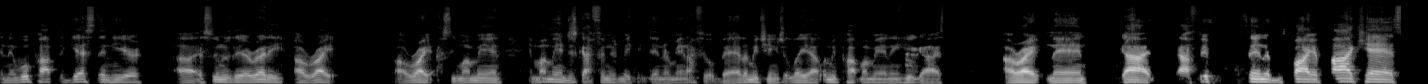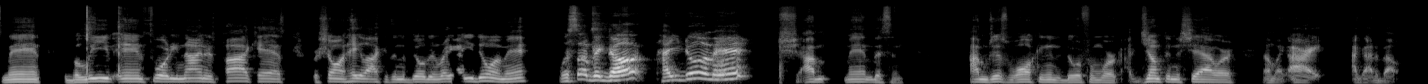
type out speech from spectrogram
and then we'll pop the guest in here uh, as soon as they're ready. All right. All right. I see my man, and my man just got finished making dinner, man. I feel bad. Let me change the layout. Let me pop my man in here, guys. All right, man. Guys, got 50% of the Fire podcast, man. Believe in 49ers podcast. Rashawn Haylock is in the building. Ray, how you doing, man? What's up, big dog? How you doing, man? I'm man, listen. I'm just walking in the door from work. I jumped in the shower. I'm like, all right, I got about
